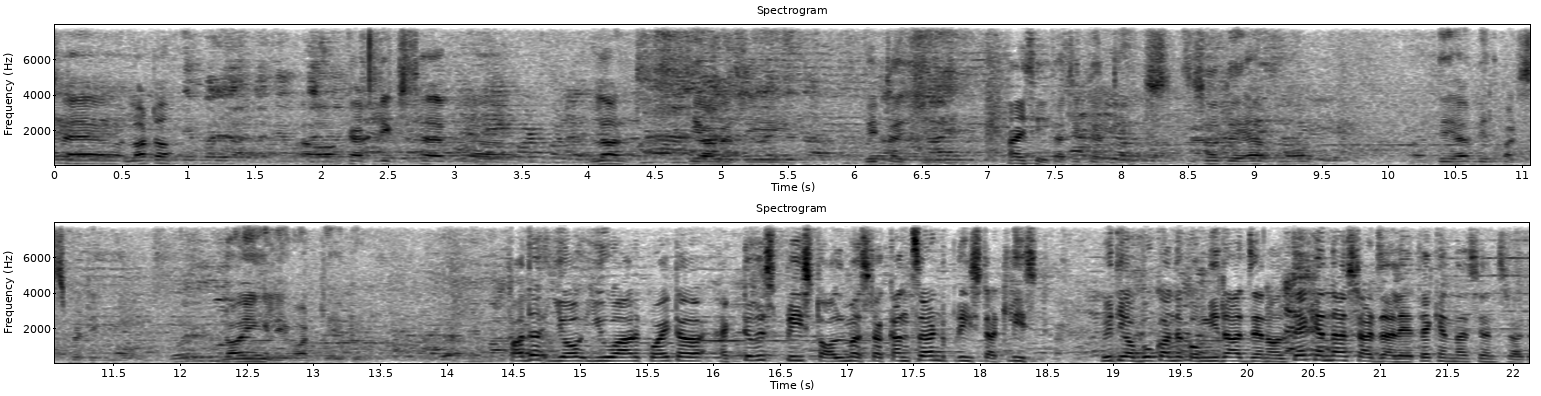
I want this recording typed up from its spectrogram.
today, a lot of uh, Catholics have uh, learned theology, liturgy, I see. catechetics. So they have more, uh, they have been participating more knowingly what they do. Father, you you are quite an activist priest, almost a concerned priest at least, with your book on the comunidades and all. Take kenda start zale, Take kenda start.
